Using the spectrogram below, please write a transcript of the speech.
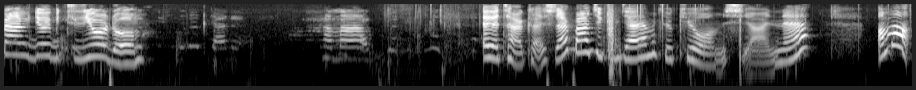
ben videoyu bitiriyorum. Tamam. Evet arkadaşlar bence güncelleme çok iyi olmuş yani. Ama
